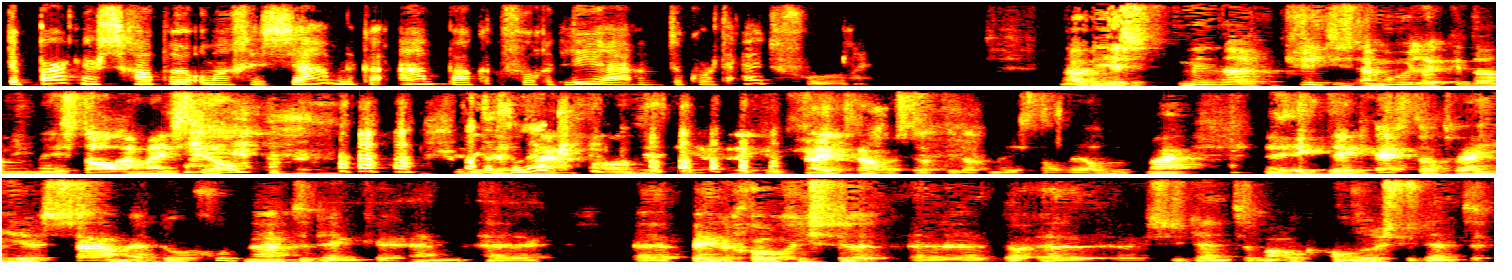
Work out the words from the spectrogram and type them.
de partnerschappen om een gezamenlijke aanpak voor het lerarentekort uit te voeren? Nou, die is minder kritisch en moeilijk dan die meestal aan mij stelt. Wat een geluk. Ik vind het feit trouwens dat hij dat meestal wel doet. Maar nee, ik denk echt dat wij hier samen, door goed na te denken en uh, uh, pedagogische uh, studenten, maar ook andere studenten,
